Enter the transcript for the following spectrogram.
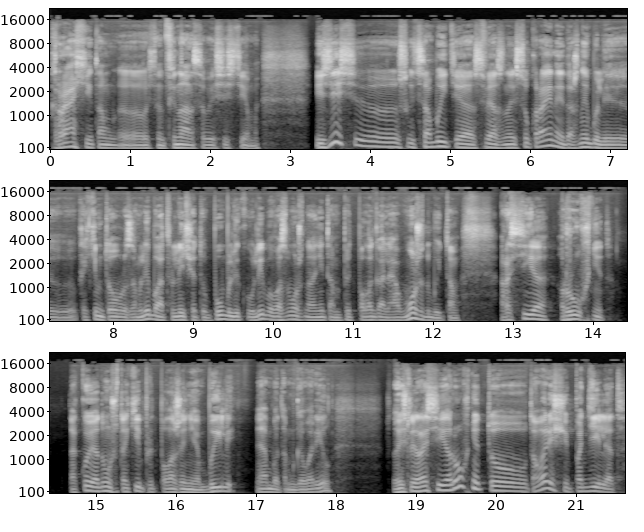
крахе там, э, финансовой системы. И здесь э, события, связанные с Украиной, должны были каким-то образом либо отвлечь эту публику, либо, возможно, они там предполагали, а может быть, там Россия рухнет. Такое, я думаю, что такие предположения были, я об этом говорил. Что если Россия рухнет, то товарищи поделят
